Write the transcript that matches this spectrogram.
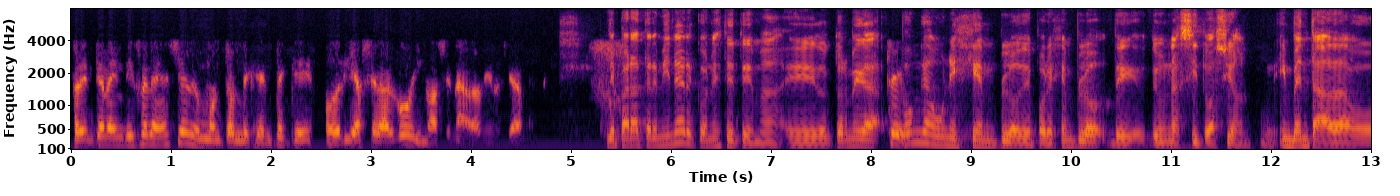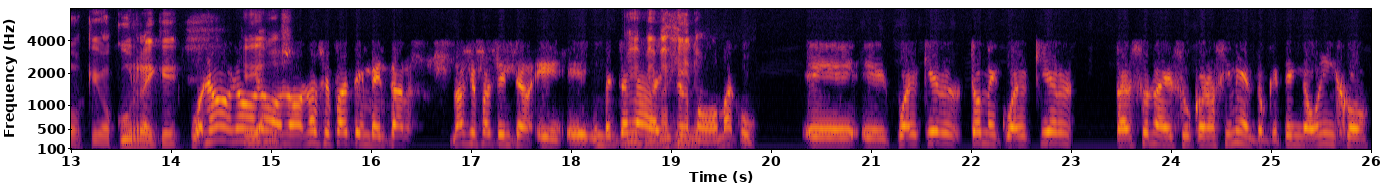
frente a la indiferencia de un montón de gente que podría hacer algo y no hace nada, desgraciadamente. Para terminar con este tema, eh, doctor Mega, ponga un ejemplo de, por ejemplo, de, una situación inventada o que ocurra y que... no, no, no, no, no hace falta inventar, no hace falta eh, inventar nada, Guillermo, Macu. cualquier, tome cualquier persona de su conocimiento que tenga un hijo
